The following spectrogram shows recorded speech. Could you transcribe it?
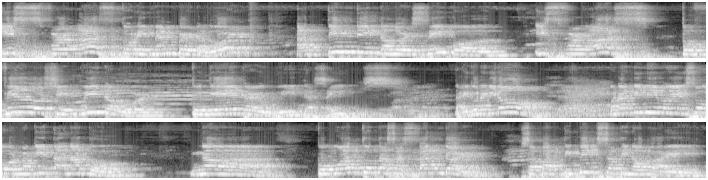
is for us to remember the Lord. Attending the Lord's table is for us to fellowship with the Lord together with the saints. Dahil ko na ginoo. Manang dini mga igsoon, makita nato nga kumuadto ta sa standard sa pagtipik sa tinapay,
